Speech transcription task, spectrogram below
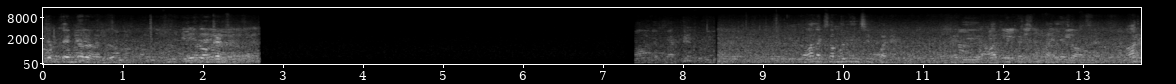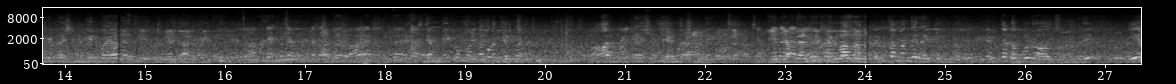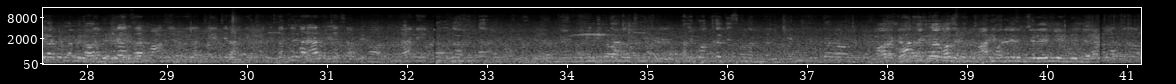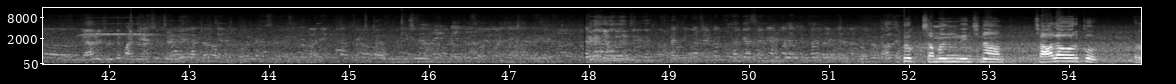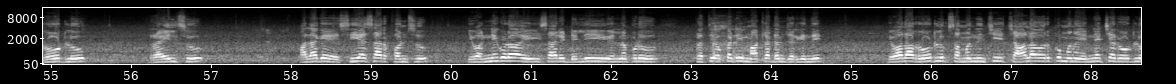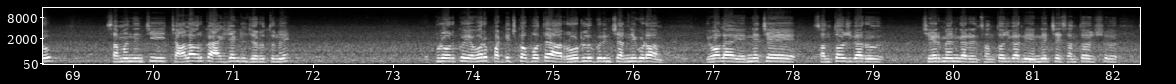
అని చెప్తే ఎన్నో రాదు. వాళ్ళకి సంబంధించిన పని. అది ఆర్బిట్రేషన్ ఫైనల్ కావాలి ఆర్బిట్రేషన్ మీరు పోయారు నేను మీకు మొన్న కూడా చెప్పాను. ఆర్బిట్రేషన్ ఏమొచ్చింది? ఎంతమంది రైతులు ఉన్నారు? ఎంత డబ్బులు రావాల్సి ఉంది? ఏ రకంగా మీరు ఆర్బిట్రేషన్ మళ్ళీ కొత్తగా తీసుకున్నాను మీరు ఏం చేయండి సంబంధించిన చాలా వరకు రోడ్లు రైల్స్ అలాగే సిఎస్ఆర్ ఫండ్స్ ఇవన్నీ కూడా ఈసారి ఢిల్లీ వెళ్ళినప్పుడు ప్రతి ఒక్కటి మాట్లాడడం జరిగింది. ఇవాళ రోడ్లకు సంబంధించి చాలా వరకు మన ఎన్హెచ్ఏ రోడ్లు సంబంధించి చాలా వరకు యాక్సిడెంట్లు జరుగుతున్నాయి. ఇప్పుడు వరకు ఎవరు పట్టించుకోకపోతే ఆ రోడ్ల గురించి అన్నీ కూడా ఇవాళ ఎన్హెచ్ఏ సంతోష్ గారు చైర్మన్ గారు సంతోష్ గారిని ఎన్హెచ్ఏ సంతోష్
